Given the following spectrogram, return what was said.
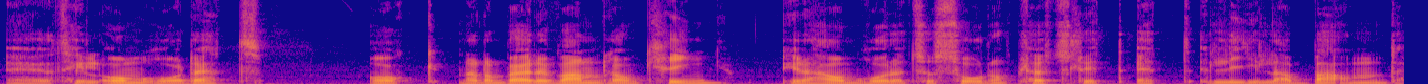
eh, till området. Och när de började vandra omkring i det här området så såg de plötsligt ett lila band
